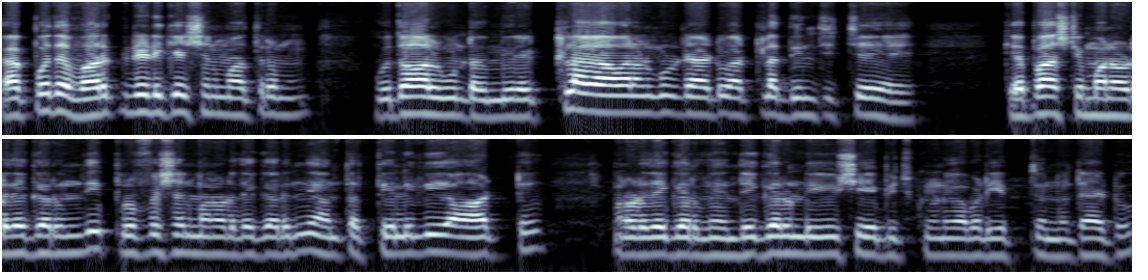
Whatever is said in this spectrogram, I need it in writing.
కాకపోతే వర్క్ డెడికేషన్ మాత్రం గుదావాలుగా ఉంటుంది. మీరు ఎట్లా కావాలనుకుంటే అటు అట్లా దించిచ్చే కెపాసిటీ మనోడి దగ్గర ఉంది. ప్రొఫెషన్ మనోడి దగ్గర ఉంది. అంత తెలివి ఆర్ట్ మనోడి దగ్గర ఉంది. దగ్గర ఉండి యూస్ చేయించుకున్నాను కాబట్టి చెప్తున్నా టాటూ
